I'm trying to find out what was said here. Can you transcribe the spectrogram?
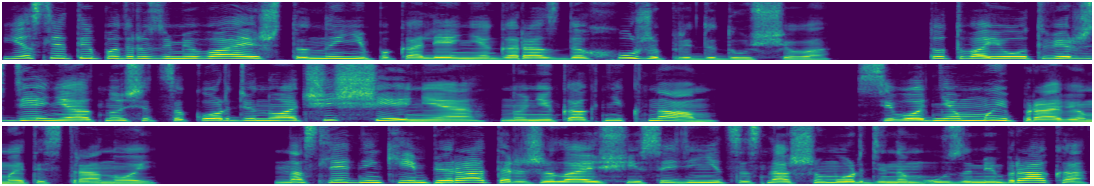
Если ты подразумеваешь, что ныне поколение гораздо хуже предыдущего, то твое утверждение относится к ордену очищения, но никак не к нам. Сегодня мы правим этой страной. Наследники императора, желающие соединиться с нашим орденом узами брака,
